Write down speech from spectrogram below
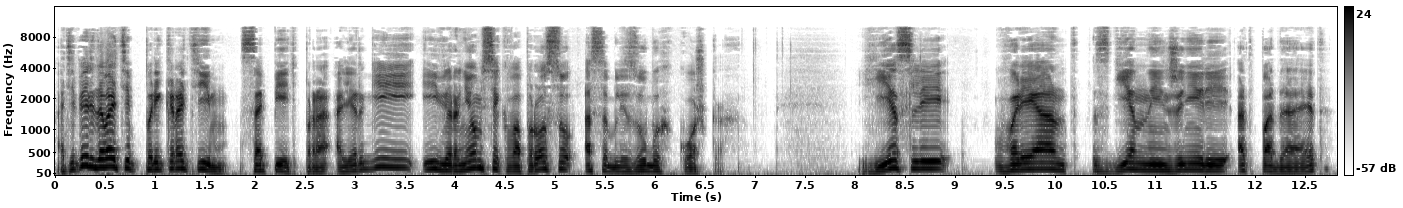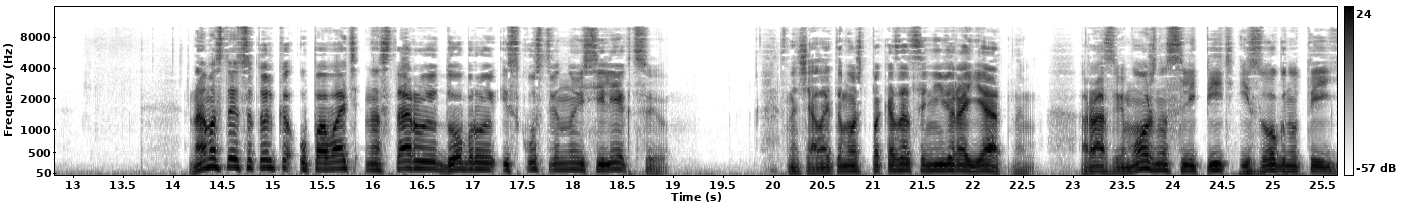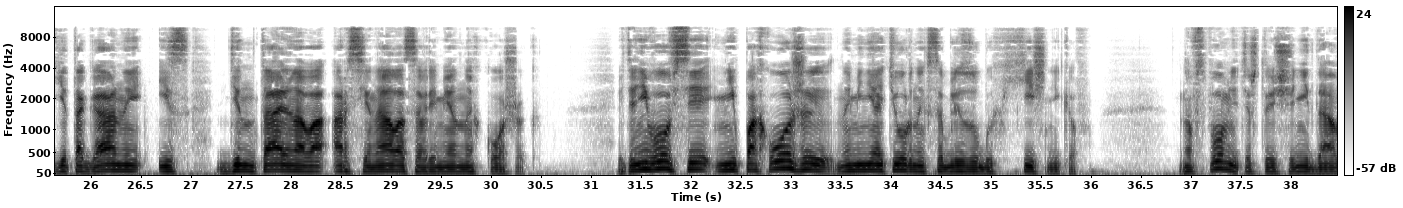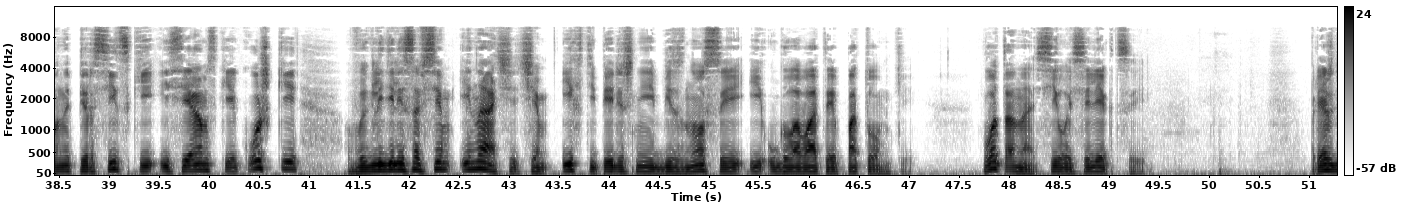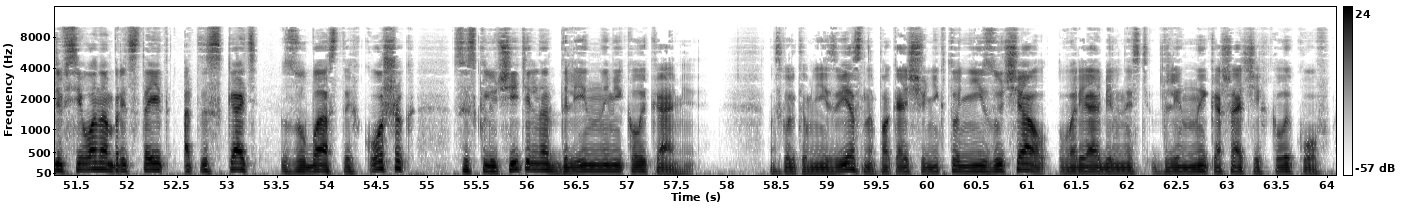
А теперь давайте прекратим сопеть про аллергии и вернемся к вопросу о саблезубых кошках. Если вариант с генной инженерией отпадает, нам остается только уповать на старую добрую искусственную селекцию. Сначала это может показаться невероятным. Разве можно слепить изогнутые ятаганы из дентального арсенала современных кошек? Ведь они вовсе не похожи на миниатюрных саблезубых хищников. Но вспомните, что еще недавно персидские и сиамские кошки – выглядели совсем иначе, чем их теперешние безносые и угловатые потомки. Вот она, сила селекции. Прежде всего нам предстоит отыскать зубастых кошек с исключительно длинными клыками. Насколько мне известно, пока еще никто не изучал вариабельность длины кошачьих клыков.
